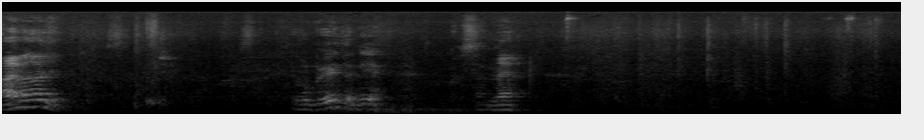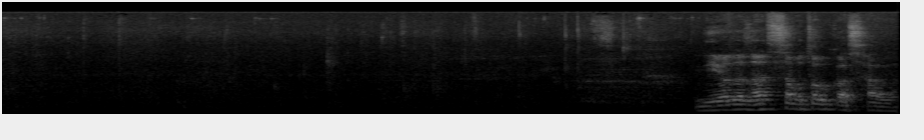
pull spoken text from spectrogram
Ajmo dalje. Rubejde nije. Ne. Nije onda znate samo toliko ashaba.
